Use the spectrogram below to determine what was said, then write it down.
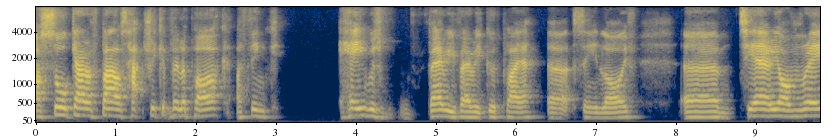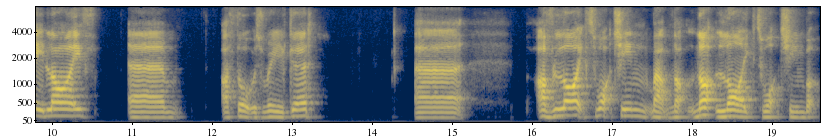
I saw Gareth Bale's hat trick at Villa Park. I think he was very, very good player. Uh, seeing live, um, Thierry Henry live. Um, I thought was really good. Uh, I've liked watching, well, not not liked watching, but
